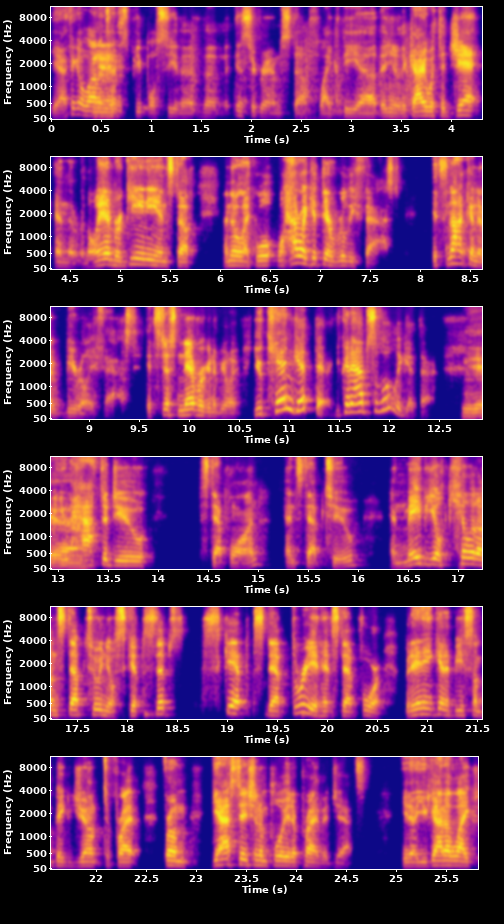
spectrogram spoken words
Yeah, I think a lot of times people see the, the, Instagram stuff, like the, uh, the, you know the guy with the jet and the, the Lamborghini and stuff, and they're like, well, well, how do I get there really fast? It's not going to be really fast. It's just never going to be really. You can get there. You can absolutely get there. Yeah. But you have to do step one and step two, and maybe you'll kill it on step two, and you'll skip steps, skip step three and hit step four. But it ain't going to be some big jump to private from gas station employee to private jets. You know, you got to like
